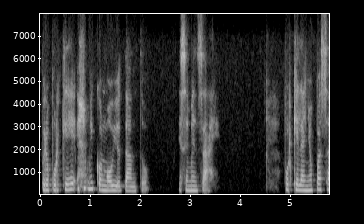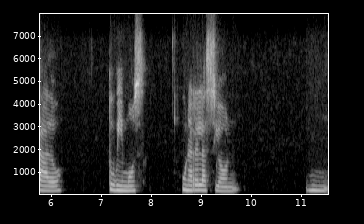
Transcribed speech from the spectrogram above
Pero ¿por qué me conmovió tanto ese mensaje? Porque el año pasado tuvimos una relación mm,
